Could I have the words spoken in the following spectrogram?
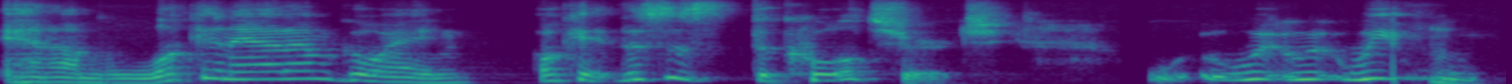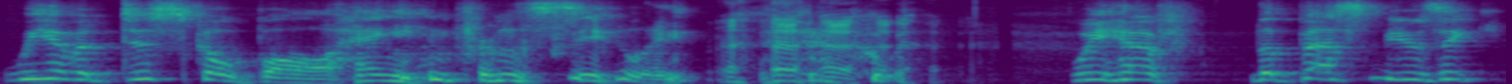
and I'm looking at him going, okay, this is the cool church. We, we, we have a disco ball hanging from the ceiling. We have the best music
